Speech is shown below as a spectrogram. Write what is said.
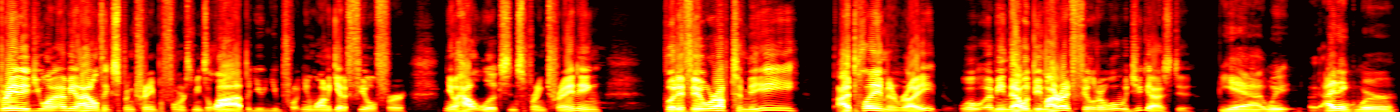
granted, you want I mean I don't think spring training performance means a lot, but you you you want to get a feel for you know how it looks in spring training. But if it were up to me, I'd play him in right. Well, I mean that would be my right fielder. What would you guys do? Yeah, we I think we're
